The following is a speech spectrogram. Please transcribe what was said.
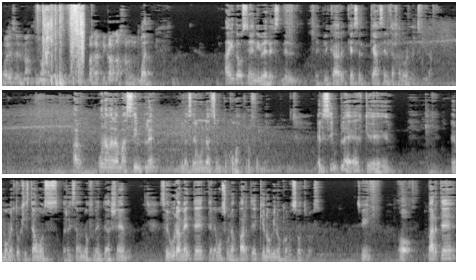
¿Cuál es el máximo? Vas a explicar Tajanun. Bueno, hay 12 niveles del explicar qué, es el, qué hace el Tajanun en la tefila. Ah, Una manera más simple y la segunda es un poco más profunda. El simple es que en el momento que estamos rezando frente a Hashem, seguramente tenemos una parte que no vino con nosotros. ¿Sí? O parte,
